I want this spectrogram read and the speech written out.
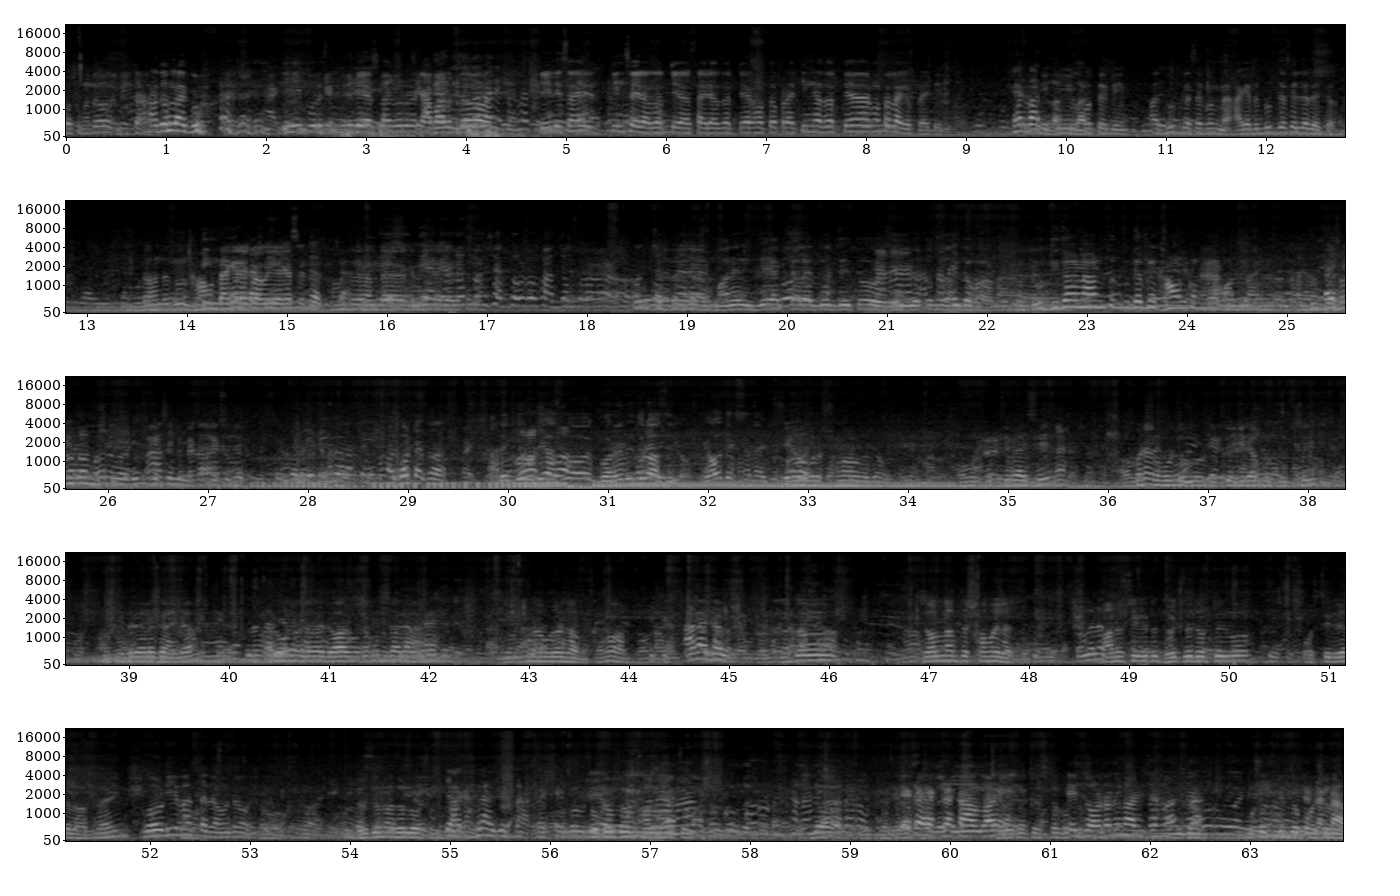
তিন হাজার হাজার মতো প্রায় তিন হাজার মতো লাগে প্রায় ডেলি প্রত্যেক আর দুধ গেছে কোন না আগে তো দুধ যেত তখন তো দুধ তিন ভাগের হয়ে গেছে মানে যে এককালে দুধ দিত দুধ দিতে না দুধ দিতে না দুধ খাওয়ান কম আসলো ঘরের ভিতরে আসছিল কেউ দেখছে না আমরা সমুদ্র দেখতে হীরাপুর ঢুকছি আমাদের এলাকায় আইলাম আর অন্য জায়গায় যাওয়ার মতো কোনো জায়গা নেই কিন্তু জল নামতে সময় লাগবে। মানুষের একটু ধৈর্য ধরতে হইব অস্থিরতা লাভ নাই। ধৈর্য না ধরলে ওষুধ কিন্তু পয়সা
